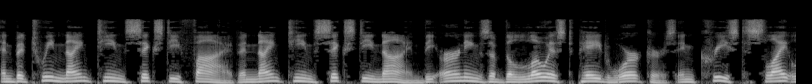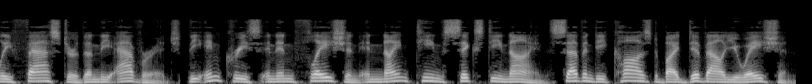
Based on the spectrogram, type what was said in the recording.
and between 1965 and 1969 the earnings of the lowest-paid workers increased slightly faster than the average. The increase in inflation in 1969–70 caused by devaluation,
